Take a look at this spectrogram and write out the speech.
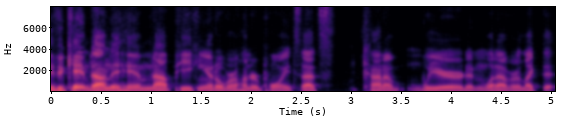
if it came down to him not peaking at over 100 points, that's kind of weird and whatever. Like the,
